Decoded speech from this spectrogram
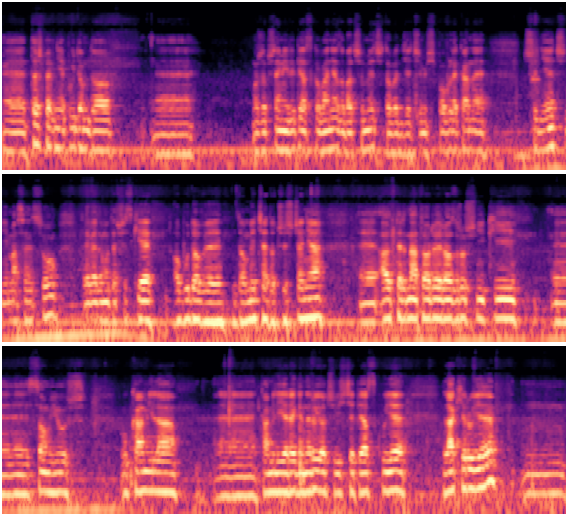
E, też pewnie pójdą do e, może przynajmniej wypiaskowania. Zobaczymy, czy to będzie czymś powlekane, czy nie, czy nie ma sensu. Tutaj wiadomo te wszystkie obudowy do mycia, do czyszczenia. E, alternatory, rozruszniki e, są już u Kamila. E, Kamil je regeneruje, oczywiście piaskuje, lakieruje. Mm,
